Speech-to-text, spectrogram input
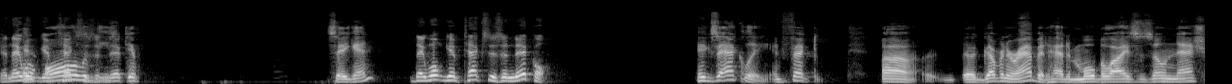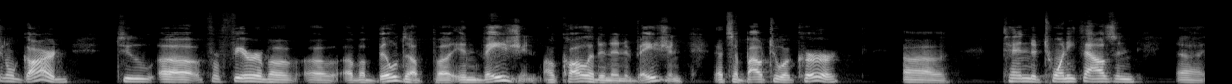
and they won't And give Texas a nickel. diff- Say again. they won't give Texas a nickel. Exactly. In fact, uh, uh, Governor Abbott had to mobilize his own National Guard to uh, for fear of a of a buildup uh, invasion. I'll call it an invasion that's about to occur. Uh, Ten to twenty thousand uh,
